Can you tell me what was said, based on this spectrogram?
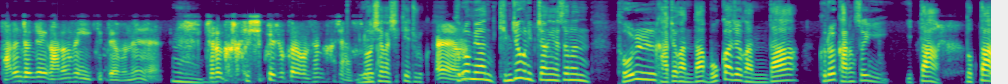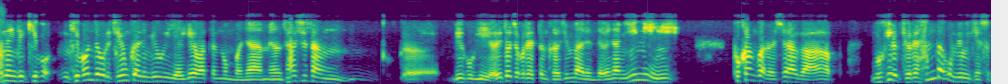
다른 전쟁의 가능성이 있기 때문에 음. 저는 그렇게 쉽게 줄 거라고 생각하지 않습니다. 러시아가 쉽게 줄 거. 네. 그러면 김정은 입장에서는 덜 가져간다, 못 가져간다, 그럴 가능성이 있다, 높다. 근데 이제 기본 기본적으로 지금까지 미국이 얘기해 왔던 건 뭐냐면 사실상 그 미국이 의도적으로 했던 거짓말인데 왜냐하면 이미 북한과 러시아가 무기를 교환한다고 미국이 계속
